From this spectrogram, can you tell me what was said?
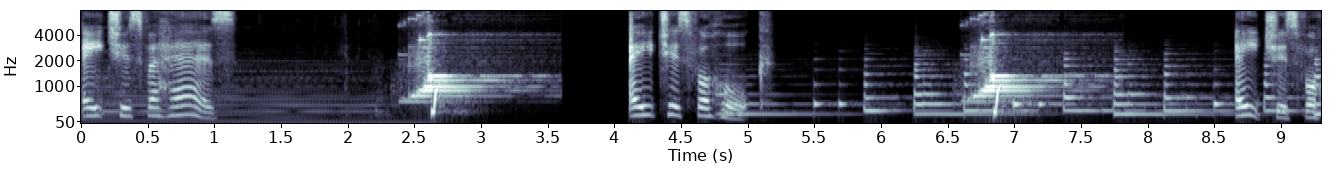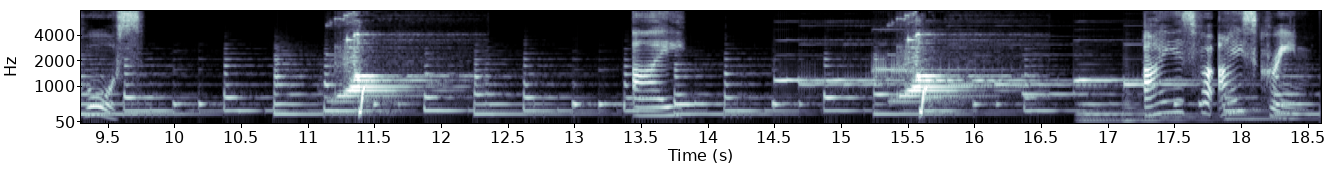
H is for hares. H is for hawk. H is for horse. I. I is for ice cream.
